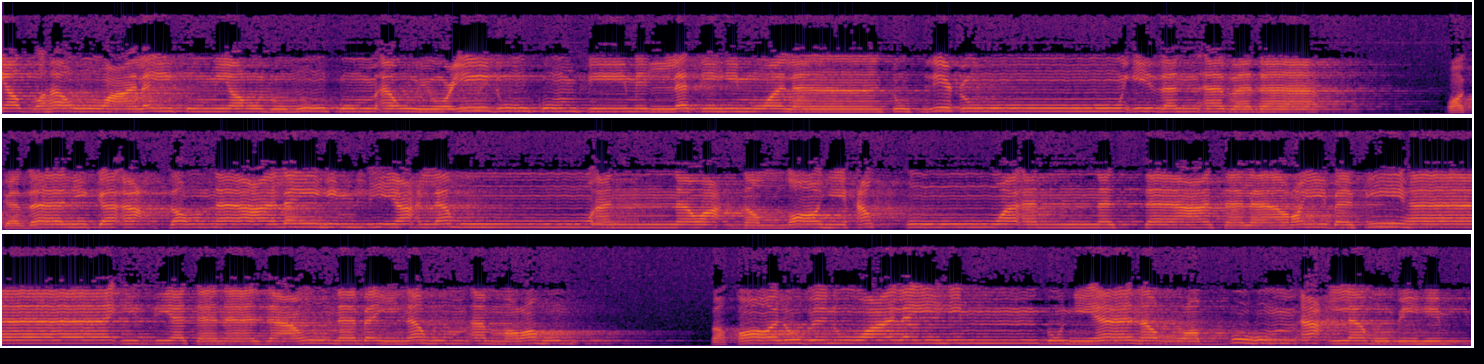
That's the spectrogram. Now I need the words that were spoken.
يظهروا عليكم يرجموكم أو يعيدوكم في ملتهم ولن تفلحوا إذا أبداً. وكذلك أعثرنا عليهم ليعلموا أن وعد الله حق وأن الساعة لا ريب فيها إذ يتنازعون بينهم أمرهم فقالوا ابنوا عليهم بنيانا ربهم أعلم بهم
